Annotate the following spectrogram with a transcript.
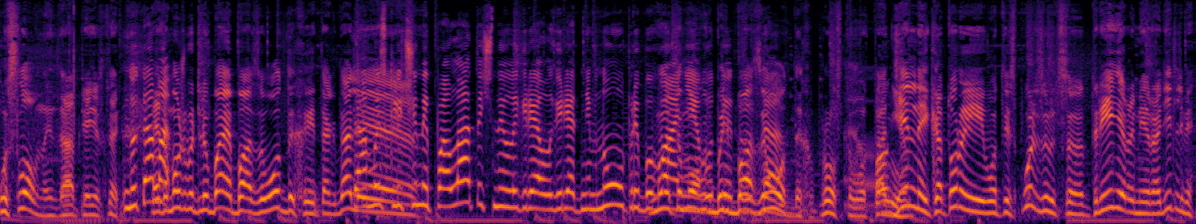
условный, да, пионерский лагерь. Ну, там, Это а- может быть любая база отдыха и так далее. Там исключены палаточные лагеря, лагеря дневного Ну, это пребывания. могут вот быть это базы да. отдыха просто вот Вполне. отдельные, которые вот используются тренерами и родителями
